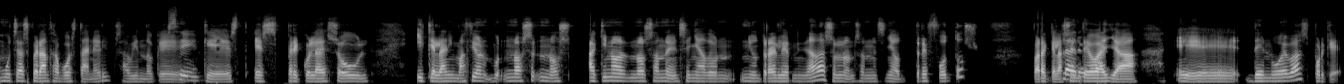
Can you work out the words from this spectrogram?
mucha esperanza puesta en él, sabiendo que, sí, que es, es precuela de Soul y que la animación, nos, nos- aquí no nos han enseñado ni un tráiler ni nada, solo nos han enseñado tres fotos para que la gente vaya eh, de nuevas, porque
